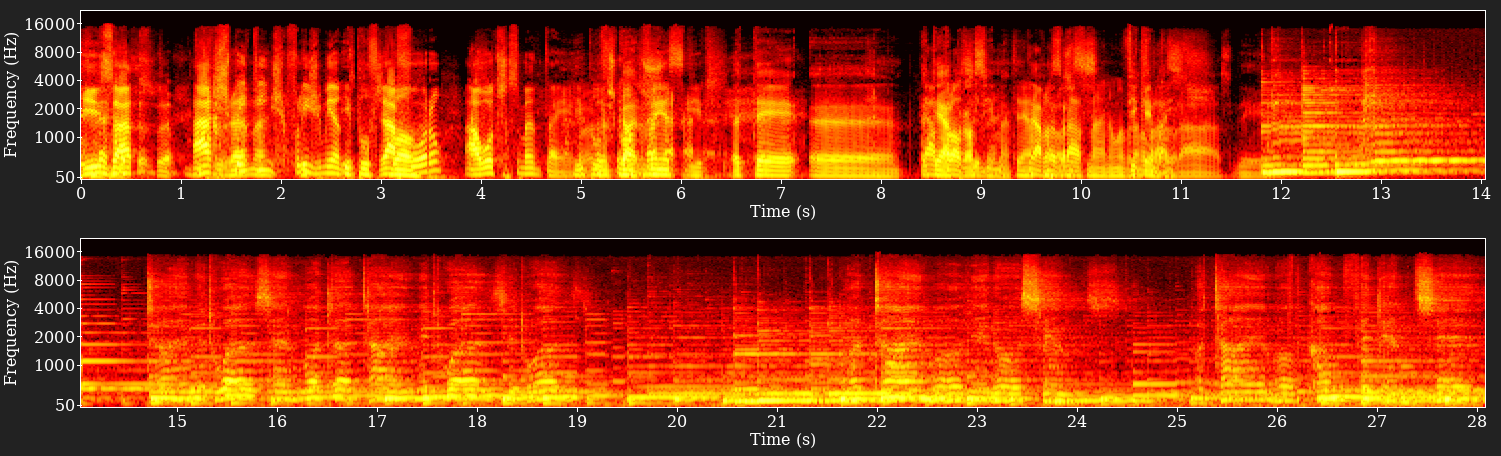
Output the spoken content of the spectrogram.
Exato. Há respeitinhos que felizmente e- e pelo já foram, há outros que se mantêm. E pelo Meus futebol que caros. vem a seguir. até eh, Até até à à próxima. próxima. Até Até à próxima abraço. semana. Um abraço. Fiquem Um bem. abraço. Deus. Time it was, and what a time it was, it was. A time of innocence, a time of confidences.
